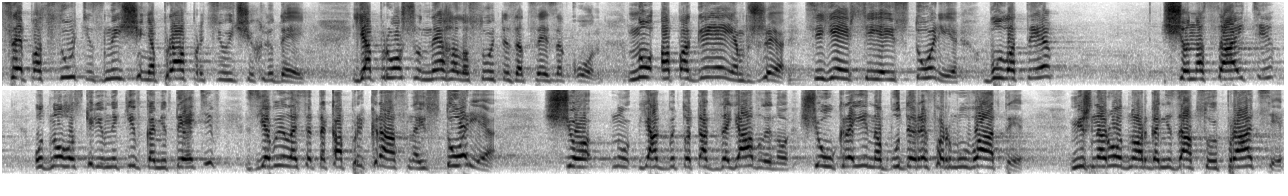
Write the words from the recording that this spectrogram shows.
Це по суті знищення прав працюючих людей. Я прошу, не голосуйте за цей закон. Ну апогеєм вже цієї всієї історії було те, що на сайті одного з керівників комітетів з'явилася така прекрасна історія, що ну як би то так заявлено, що Україна буде реформувати міжнародну організацію праці,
